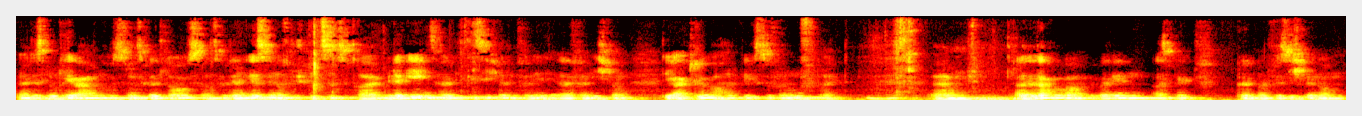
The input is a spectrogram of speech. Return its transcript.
äh, des nuklearen Rüstungswettlaufs, also den Irrsinn auf die Spitze zu treiben, mit der gegenseitig gesicherten äh, Vernichtung, die Akteure halbwegs zur Vernunft bringt. Mhm. Ähm, also darüber, über den Aspekt könnte man für sich genommen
